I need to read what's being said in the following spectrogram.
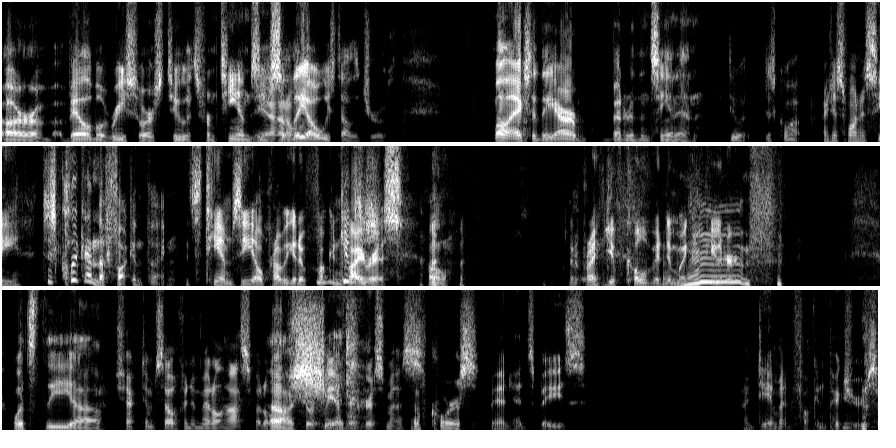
or available resource too. It's from TMZ, Yeah, so they always tell the truth. Well, actually, they are better than CNN. Do it. Just go up. I just want to see. Just click on the fucking thing. It's TMZ. I'll probably get a fucking gives a virus. Oh, It'll probably give COVID to my computer. Mm. What's the? uh Checked himself in a mental hospital Oh, shortly after. Christmas. Of course. Bad headspace. God damn it, fucking pictures.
